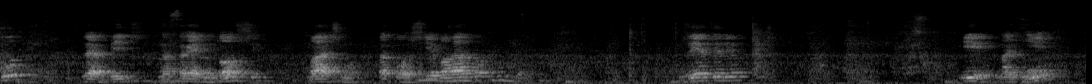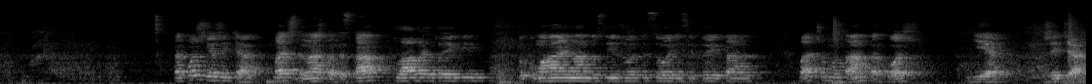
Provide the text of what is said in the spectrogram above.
Тут вже більш на середній довші бачимо, також є багато жителів. І на дні також є життя. Бачите, наш батискаф плаває той, який допомагає нам досліджувати сьогодні світовий океан. Бачимо, там також є життя.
